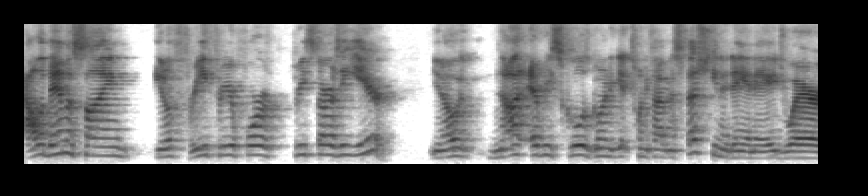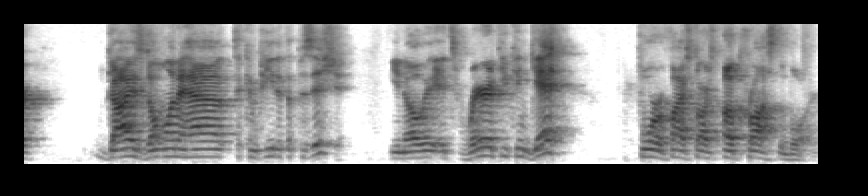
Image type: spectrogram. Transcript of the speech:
Alabama signed, you know, three, three or four three stars a year you know, not every school is going to get 25, and especially in a day and age where guys don't want to have to compete at the position. You know, it's rare if you can get four or five stars across the board.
